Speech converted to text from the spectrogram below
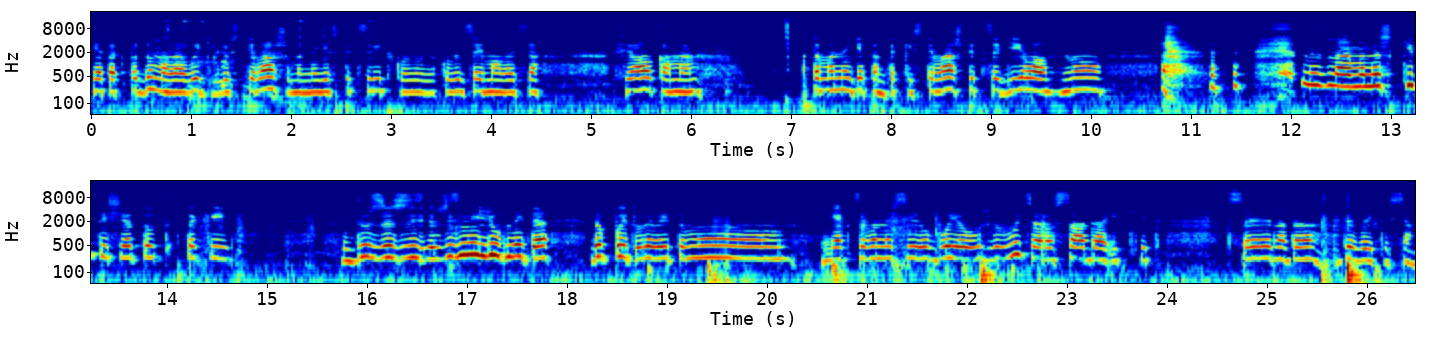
Я так подумала, виділю стілаж, у мене є з підсвіткою. Я колись займалася фіалками. То в мене є там такий стілаж підсиділа. Ну, не знаю, в мене ж кіт ще тут такий дуже жи- жизнелюбний та допитливий, тому як це вони всі обоє уживуться, розсада і кіт, це треба дивитися.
